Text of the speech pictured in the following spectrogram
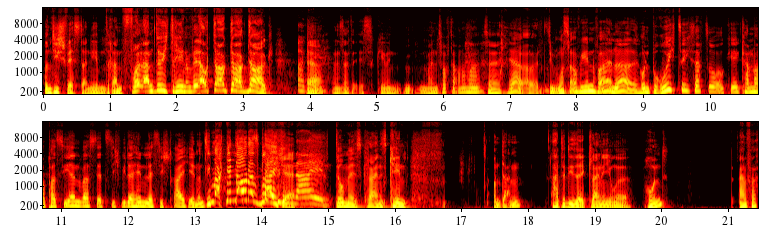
Und die Schwester nebendran voll am Durchdrehen und will auch Dog, Dog, Dog. Okay. Ja, und dann sagte, ist okay, wenn meine Tochter auch nochmal? Ja, aber die muss auf jeden Fall, ne? Der Hund beruhigt sich, sagt so, okay, kann mal passieren, was, setzt sich wieder hin, lässt sich streicheln. Und sie macht genau das Gleiche Nein. dummes kleines Kind. Und dann hatte dieser kleine junge Hund einfach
